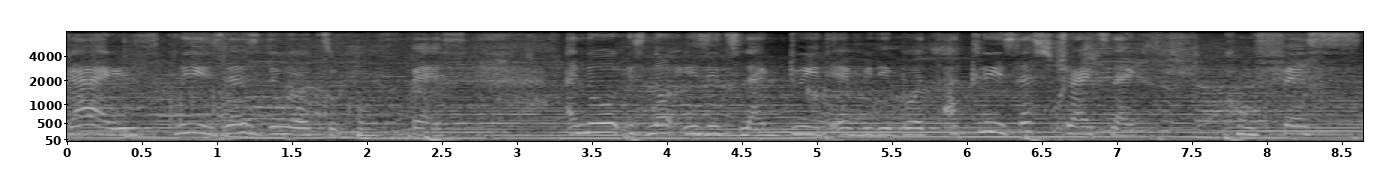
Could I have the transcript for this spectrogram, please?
guys, please let's do well to confess. I know it's not easy to like do it every day, but at least let's try to like confess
